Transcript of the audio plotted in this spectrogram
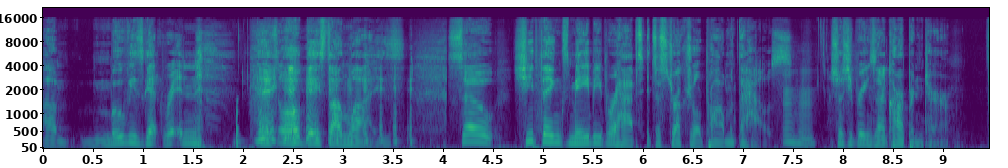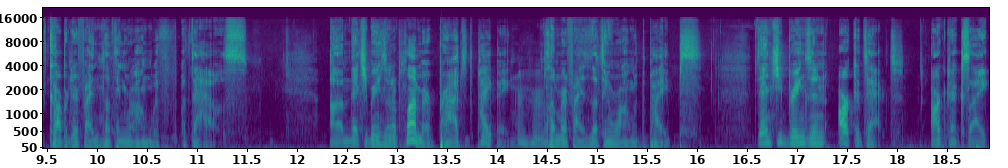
um, movies get written, and it's all based on lies. So she thinks maybe perhaps it's a structural problem with the house. So she brings in a carpenter. The carpenter finds nothing wrong with, with the house. Um, then she brings in a plumber. Perhaps it's piping. Plumber finds nothing wrong with the pipes. Then she brings in an architect. Architect's like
